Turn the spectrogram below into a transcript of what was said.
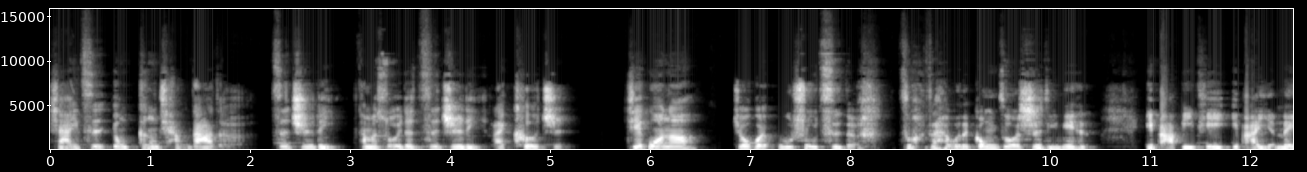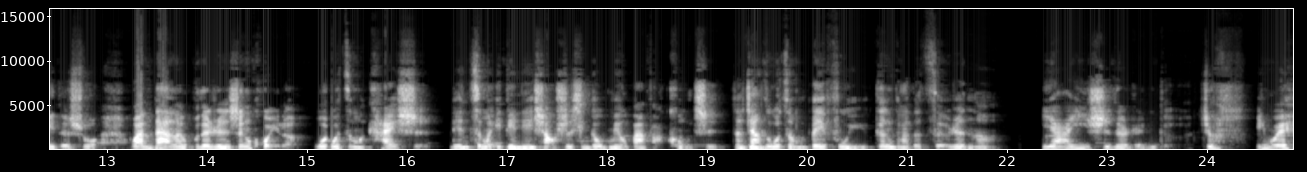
下一次用更强大的自制力，他们所谓的自制力来克制，结果呢，就会无数次的 坐在我的工作室里面，一把鼻涕一把眼泪的说：“完蛋了，我的人生毁了，我我怎么开始连这么一点点小事情都没有办法控制？那这样子我怎么被赋予更大的责任呢？压抑式的人格。”就是 因为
